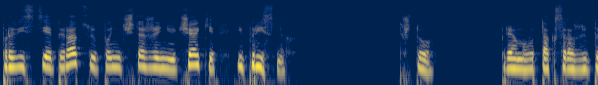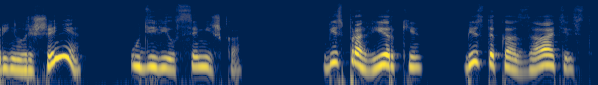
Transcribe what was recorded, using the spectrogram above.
провести операцию по уничтожению Чаки и Присных. Что, прямо вот так сразу и принял решение? Удивился Мишка. Без проверки, без доказательств.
